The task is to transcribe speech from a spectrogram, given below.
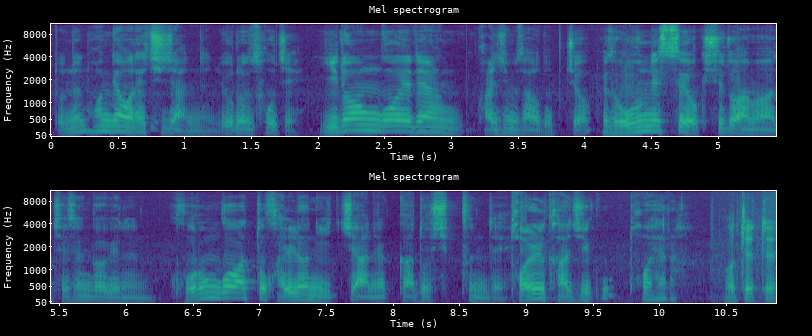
또는 환경을 해치지 않는 이런 소재 이런 거에 대한 관심사가 높죠. 그래서 own less 역시도 아마 제 생각에는 그런 거와 또 관련이 있지 않을까도 싶은데 덜 가지고 더 해라. 어쨌든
